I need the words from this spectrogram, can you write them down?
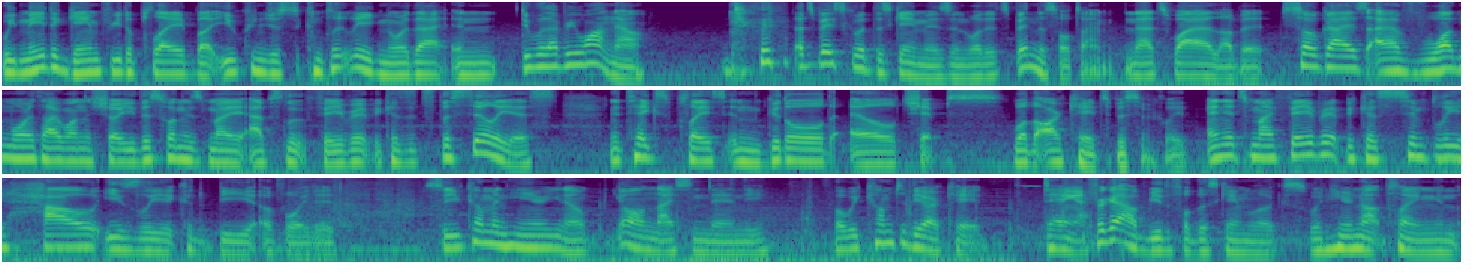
We made a game for you to play, but you can just completely ignore that and do whatever you want now. that's basically what this game is and what it's been this whole time. And that's why I love it. So guys, I have one more that I want to show you. This one is my absolute favorite because it's the silliest. And it takes place in good old El Chip's. Well, the arcade specifically. And it's my favorite because simply how easily it could be avoided. So you come in here, you know, you're all nice and dandy. But we come to the arcade. Dang, I forget how beautiful this game looks when you're not playing in,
